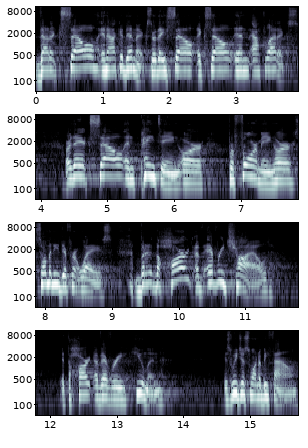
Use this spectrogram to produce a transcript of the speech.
that excel in academics, or they excel, excel in athletics, or they excel in painting or performing, or so many different ways. But at the heart of every child, at the heart of every human, is we just want to be found.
